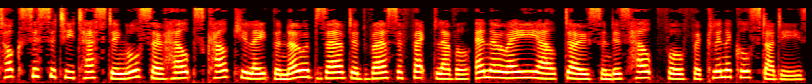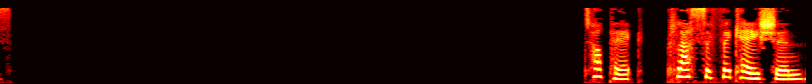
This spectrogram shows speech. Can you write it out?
Toxicity testing also helps calculate the no observed adverse effect level dose and is helpful for clinical studies. Topic: Classification.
